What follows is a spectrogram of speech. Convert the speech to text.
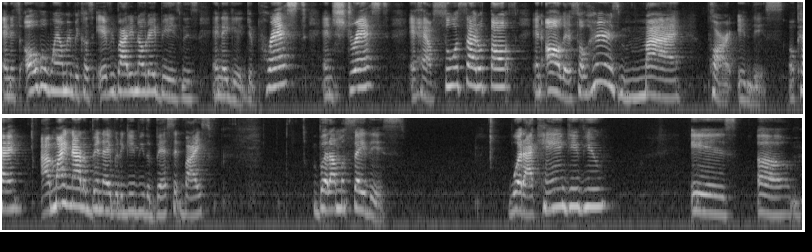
and it's overwhelming because everybody know their business and they get depressed and stressed and have suicidal thoughts and all that. So here's my part in this, okay? I might not have been able to give you the best advice, but I'm going to say this. What I can give you is um,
